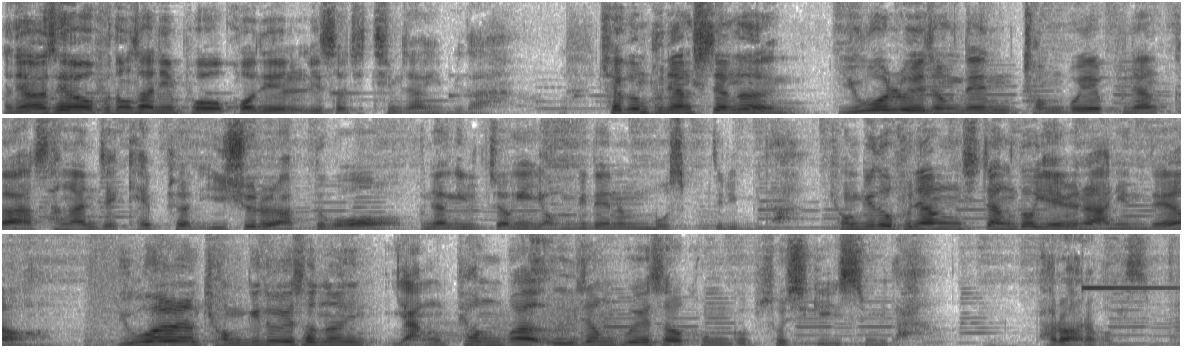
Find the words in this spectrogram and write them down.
안녕하세요. 부동산 인포 권일 리서치 팀장입니다. 최근 분양시장은 6월로 예정된 정부의 분양가 상한제 개편 이슈를 앞두고 분양 일정이 연기되는 모습들입니다. 경기도 분양시장도 예외는 아닌데요. 6월 경기도에서는 양평과 의정부에서 공급 소식이 있습니다. 바로 알아보겠습니다.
